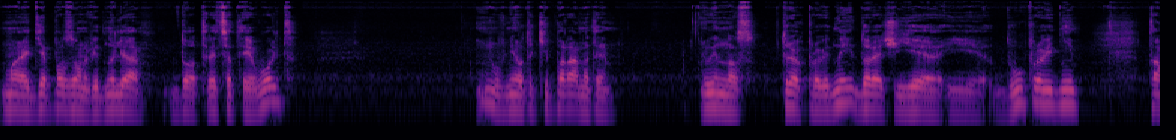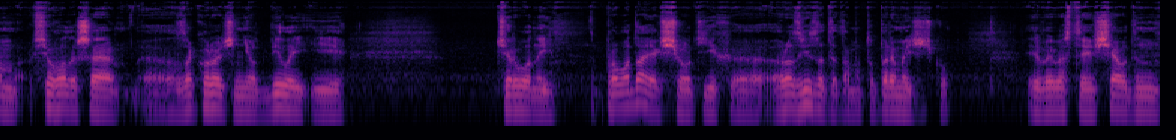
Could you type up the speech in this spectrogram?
має діапазон від 0 до 30 вольт. Ну, В нього такі параметри. Він у нас трьохпровідний, до речі, є і двохпровідні. Там всього лише е, закорочені от білий і червоний провода, якщо от їх е, розрізати, там ту перемичечку, і вивести ще один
